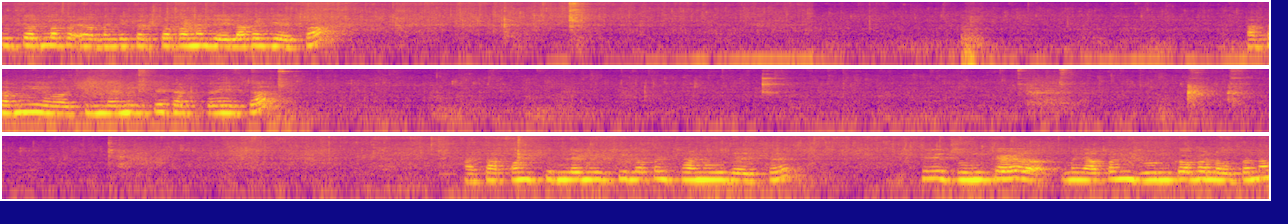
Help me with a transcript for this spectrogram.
उतरला म्हणजे कच्चापणा द्यायला पाहिजे याचा. आता मी शिमला मिरची टाकतो ह्याच्यात. आता आपण शिमला मिरचीला पण छान होऊ द्यायचं आहे. ते झुणका म्हणजे आपण झुणका बनवतो ना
